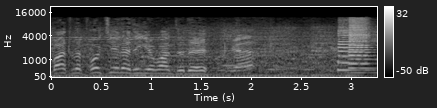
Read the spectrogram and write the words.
Bottle of poutine I think you want today. Yeah.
